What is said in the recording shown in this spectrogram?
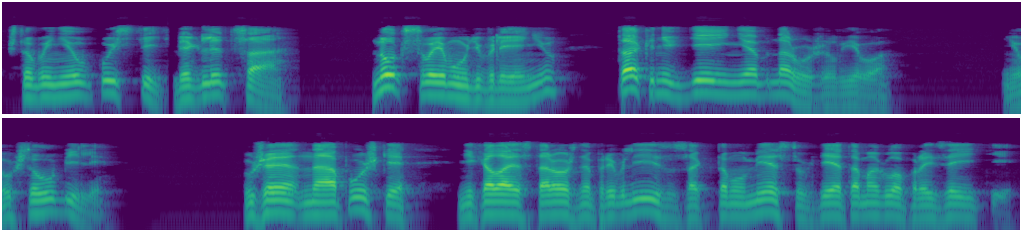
чтобы не упустить беглеца. Но, к своему удивлению, так нигде и не обнаружил его. Неужто убили? Уже на опушке Николай осторожно приблизился к тому месту, где это могло произойти.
